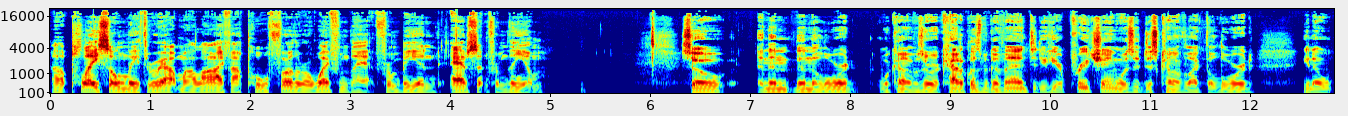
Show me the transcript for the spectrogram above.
uh, place on me throughout my life, I pulled further away from that, from being absent from them. So, and then then the Lord, what kind of was there a cataclysmic event? Did you hear preaching? Was it just kind of like the Lord, you know,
